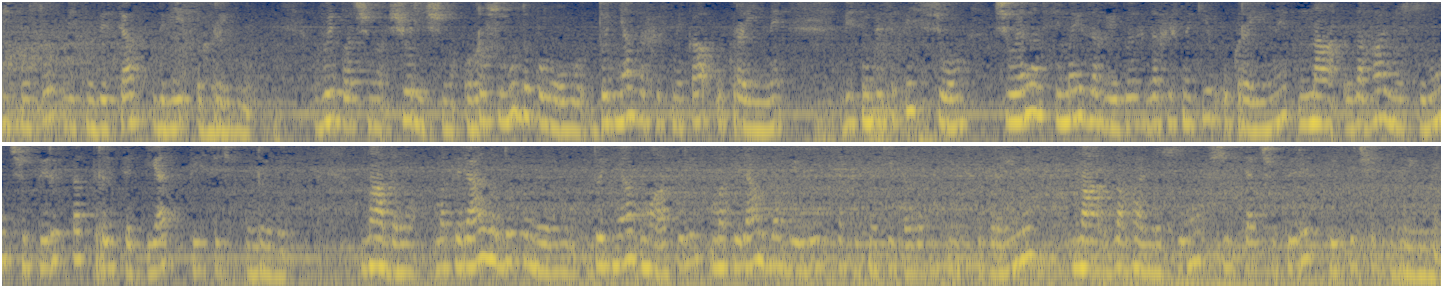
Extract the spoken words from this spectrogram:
882 гривні. Виплачено щорічно грошову допомогу до Дня захисника України 87 членам сімей загиблих захисників України на загальну суму 435 тисяч гривень. Надано матеріальну допомогу до Дня матері матерям загиблих захисників та захисниць України на загальну суму 64 тисячі гривень.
